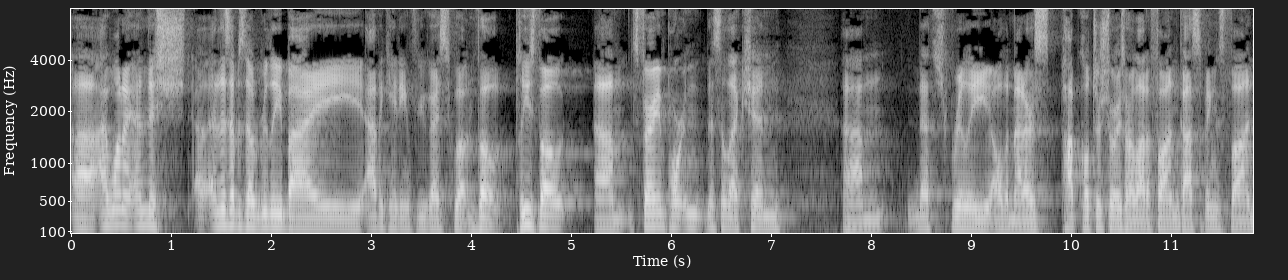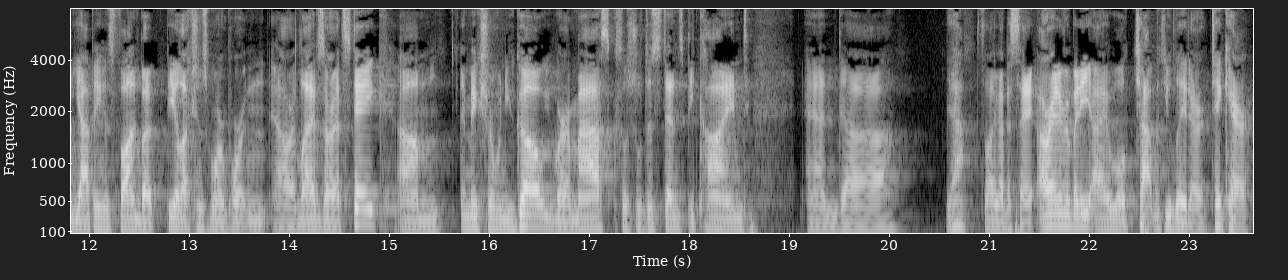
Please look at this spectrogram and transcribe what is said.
Uh, I want to end this sh- uh, end this episode really by advocating for you guys to go out and vote. Please vote. Um, it's very important this election. Um, that's really all that matters. Pop culture stories are a lot of fun. Gossiping is fun. Yapping is fun, but the election's more important. Our lives are at stake. Um, and make sure when you go, you wear a mask, social distance, be kind, and uh, yeah, that's all I got to say. All right, everybody, I will chat with you later. Take care.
